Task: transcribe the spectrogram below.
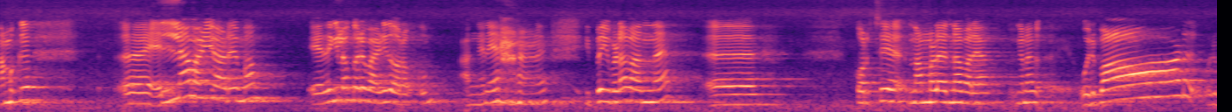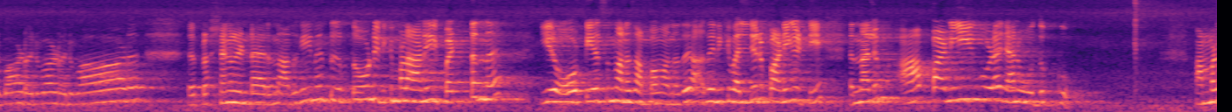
നമുക്ക് എല്ലാ വഴിയും അടയുമ്പം ഏതെങ്കിലുമൊക്കെ ഒരു വഴി തുറക്കും. അങ്ങനെയാണ് ഇപ്പം ഇവിടെ വന്ന് കുറച്ച് നമ്മൾ എന്താ പറയുക ഇങ്ങനെ ഒരുപാട് ഒരുപാട് ഒരുപാട് ഒരുപാട് പ്രശ്നങ്ങളുണ്ടായിരുന്നു. അതൊക്കെ ഇങ്ങനെ തീർത്തുകൊണ്ടിരിക്കുമ്പോഴാണ് ഈ പെട്ടെന്ന് ഈ ഒ ടി എസ് എന്ന് പറഞ്ഞ സംഭവം വന്നത്. അതെനിക്ക് വലിയൊരു പണി കിട്ടി. എന്നാലും ആ പണിയും കൂടെ ഞാൻ ഒതുക്കും. നമ്മൾ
